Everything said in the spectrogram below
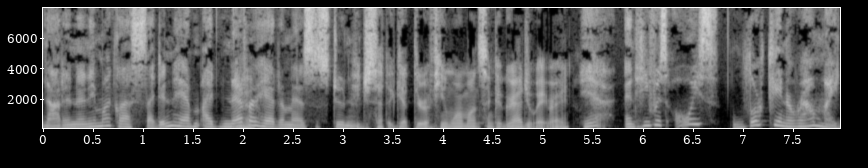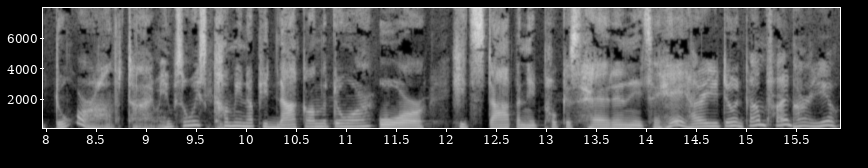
not in any of my classes. I didn't have him. I'd never had him as a student. He just had to get through a few more months and could graduate, right? Yeah, and he was always lurking around my door all the time. He was always coming up. He'd knock on the door, or he'd stop and he'd poke his head in and he'd say, "Hey, how are you doing? I'm fine. How are you?"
